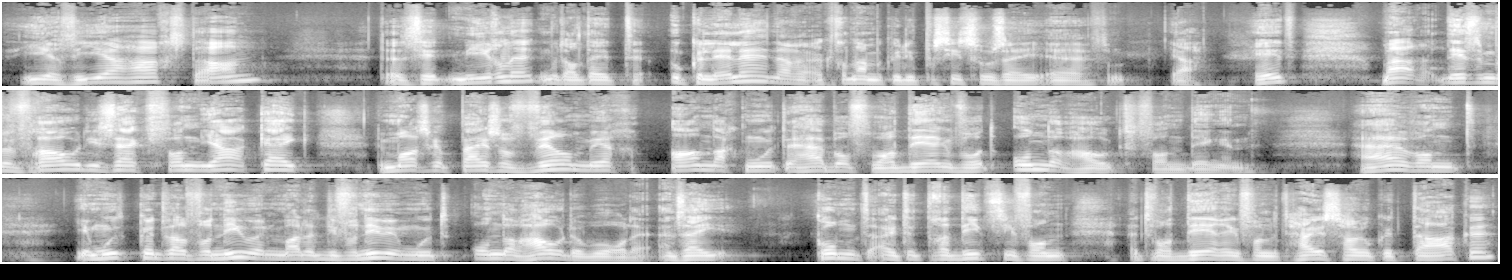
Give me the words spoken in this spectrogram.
hier zie je haar staan. Dat zit Mierle. Ik moet altijd ukulele. Daar achternaam ik weet niet precies hoe zij uh, van, ja, Maar deze mevrouw die zegt van... Ja, kijk, de maatschappij zou veel meer aandacht moeten hebben... of waardering voor het onderhoud van dingen. He, want je moet, kunt wel vernieuwen, maar die vernieuwing moet onderhouden worden. En zij komt uit de traditie van het waardering van het huishoudelijke taken,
